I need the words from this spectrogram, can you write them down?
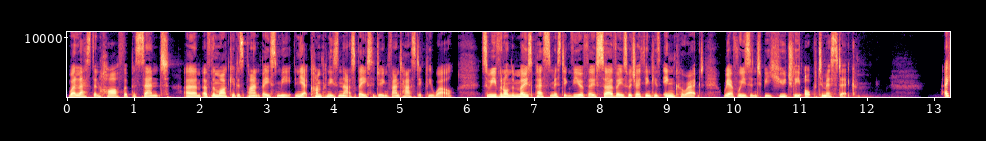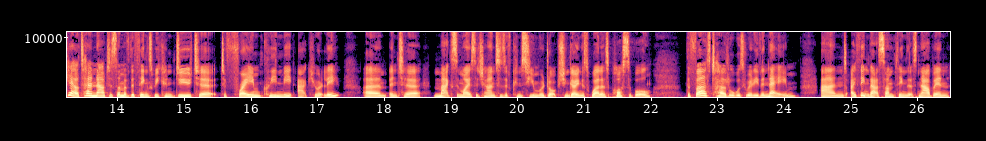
where less than half a percent um, of the market is plant-based meat, and yet companies in that space are doing fantastically well. So even on the most pessimistic view of those surveys, which I think is incorrect, we have reason to be hugely optimistic. Okay, I'll turn now to some of the things we can do to, to frame clean meat accurately um, and to maximize the chances of consumer adoption going as well as possible. The first hurdle was really the name. And I think that's something that's now been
